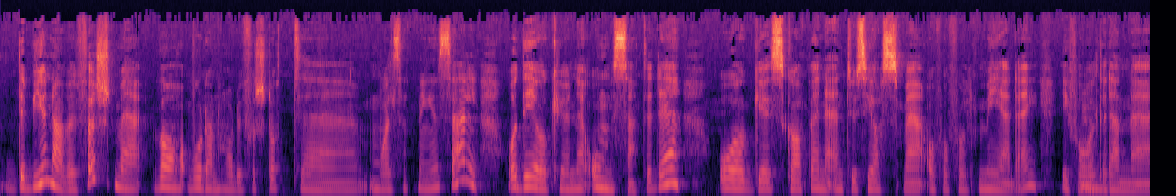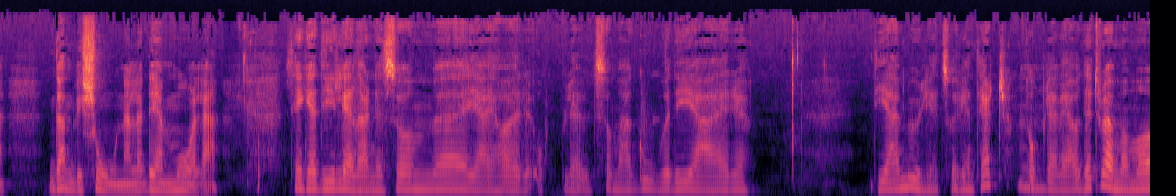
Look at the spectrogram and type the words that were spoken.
det begynner vel først med hva, hvordan har du forstått eh, målsetningen selv? Og det å kunne omsette det og skape en entusiasme og få folk med deg i forhold til den, eh, den visjonen eller det målet. tenker jeg De lederne som eh, jeg har opplevd som er gode, de er de er mulighetsorientert, mm. opplever jeg. Og det tror jeg man må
